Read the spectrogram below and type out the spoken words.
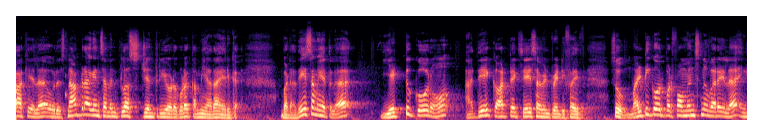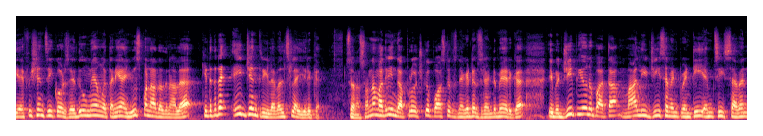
பார்க்கையில் ஒரு ஸ்னாப் ட்ராகன் செவன் ப்ளஸ் ஜென் த்ரீயோட கூட கம்மியாக தான் இருக்குது பட் அதே சமயத்தில் எட்டு கோரும் அதே Cortex A seven twenty five so multi core பர்ஃபார்மன்ஸ்னு வரையில் இங்கே எஃபிஷியன்சி கோர்ஸ் எதுவுமே அவங்க தனியாக யூஸ் பண்ணாததுனால கிட்டத்தட்ட எயிட் ஜென் த்ரீ லெவல்ஸில் இருக்குது ஸோ நான் சொன்ன மாதிரி இந்த அப்ரோச்சுக்கு பாசிட்டிவ்ஸ் நெகட்டிவ்ஸ் ரெண்டுமே இருக்குது இப்போ ஜிபியூன்னு பார்த்தா Mali G seven twenty MC seven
